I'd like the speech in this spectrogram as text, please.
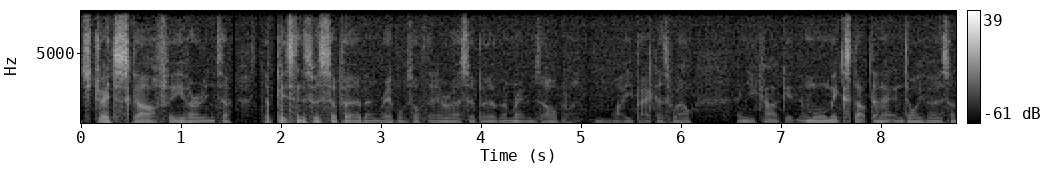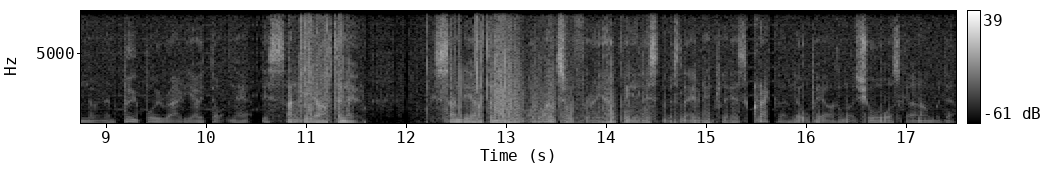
Judge Dread Scar Fever into the business with Suburban Rebels off their uh, Suburban Rebels album way back as well. And you can't get them more mixed up than that and diverse on them. And bootboyradio.net this Sunday afternoon. This Sunday afternoon, one till three. Hopefully your listening was loud and clear. It's crackling a little bit. I'm not sure what's going on with the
